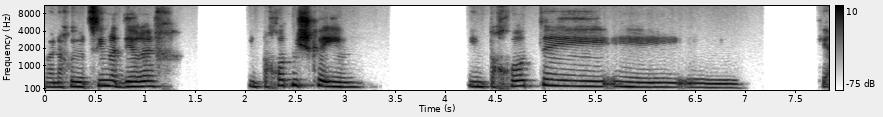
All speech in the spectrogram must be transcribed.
ואנחנו יוצאים לדרך עם פחות משקעים, עם פחות אה, אה, אה,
